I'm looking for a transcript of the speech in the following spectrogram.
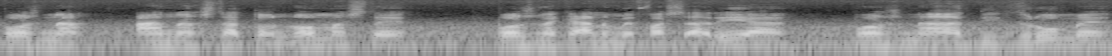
πως να αναστατωνόμαστε πως να κάνουμε φασαρία πως να αντιδρούμε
